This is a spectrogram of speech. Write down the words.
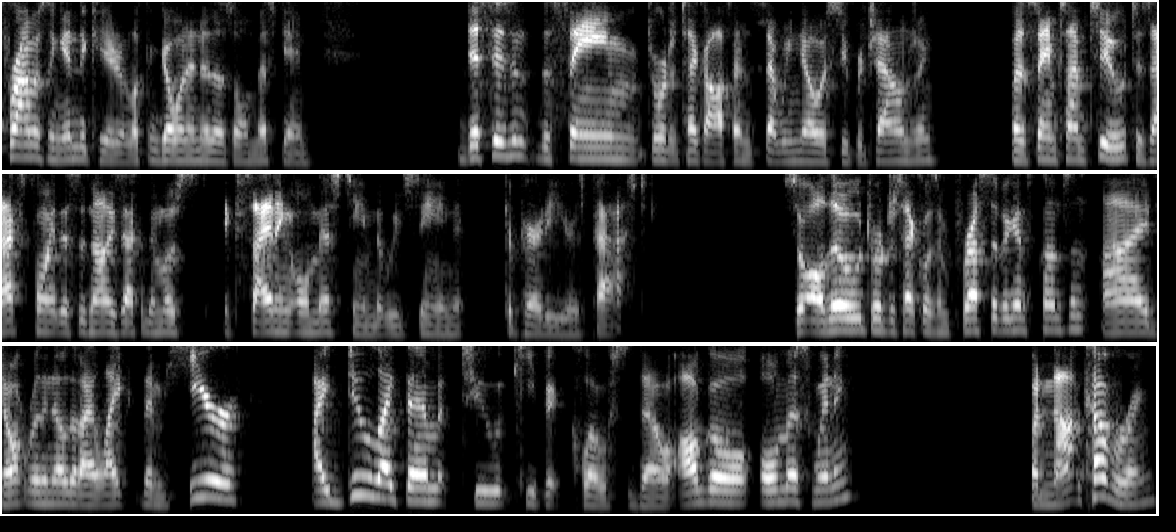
promising indicator looking going into this Ole Miss game. This isn't the same Georgia Tech offense that we know is super challenging. But at the same time, too, to Zach's point, this is not exactly the most exciting Ole Miss team that we've seen compared to years past. So, although Georgia Tech was impressive against Clemson, I don't really know that I like them here. I do like them to keep it close, though. I'll go Ole Miss winning, but not covering.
